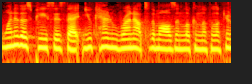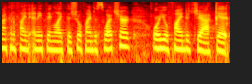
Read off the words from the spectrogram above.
one of those pieces that you can run out to the malls and look and look and look. You're not going to find anything like this. You'll find a sweatshirt or you'll find a jacket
